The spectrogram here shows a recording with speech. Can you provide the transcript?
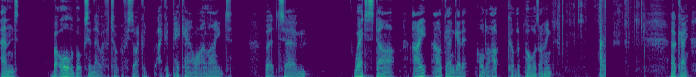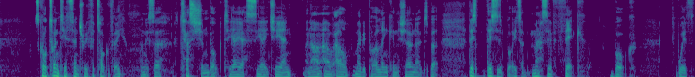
and but all the books in there were photography, so I could I could pick out what I liked. But um, where to start? I I'll go and get it. Hold on, I'll cut the pause. I think. Okay, it's called 20th Century Photography, and it's a, a Taschen book, T A S C H E N, and I'll, I'll, maybe put a link in the show notes. But this this is it's a massive, thick book with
